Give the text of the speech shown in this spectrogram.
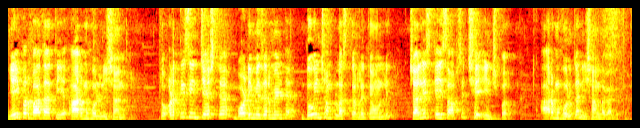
यहीं पर बात आती है आर्म होल निशान की। तो 38 इंच चेस्ट है बॉडी मेज़रमेंट है, दो इंच हम प्लस कर लेते हैं ओनली 40 के हिसाब से 6 इंच पर आर्म होल का निशान लगा लेते हैं।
